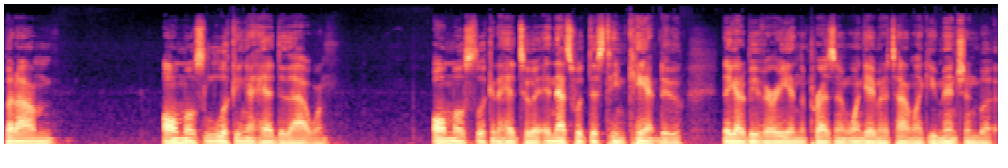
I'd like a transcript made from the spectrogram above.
But I'm almost looking ahead to that one. Almost looking ahead to it, and that's what this team can't do. They got to be very in the present, one game at a time, like you mentioned. But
